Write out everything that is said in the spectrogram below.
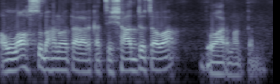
আল্লাহ সুবাহানুয়া তালার কাছে সাহায্য চাওয়া, দোয়ার মাধ্যমে।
